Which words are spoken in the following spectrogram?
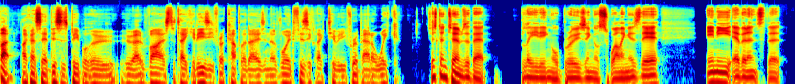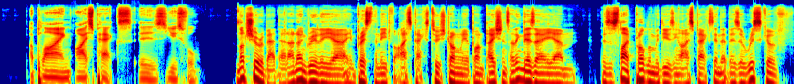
But like I said, this is people who who are advised to take it easy for a couple of days and avoid physical activity for about a week. Just in terms of that bleeding or bruising or swelling, is there any evidence that applying ice packs is useful? Not sure about that. I don't really uh, impress the need for ice packs too strongly upon patients. I think there's a um, there's a slight problem with using ice packs in that there's a risk of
